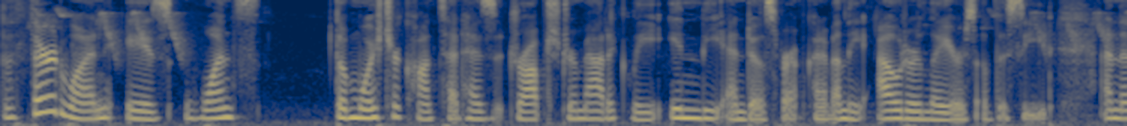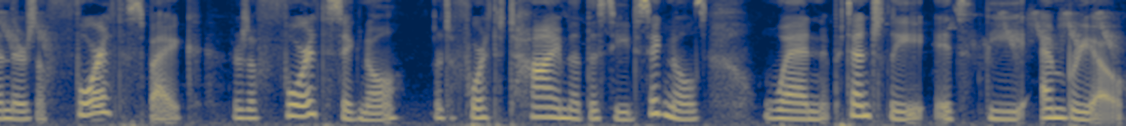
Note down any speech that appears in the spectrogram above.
The third one is once the moisture content has dropped dramatically in the endosperm, kind of on the outer layers of the seed. And then there's a fourth spike, there's a fourth signal, there's a fourth time that the seed signals when potentially it's the embryo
